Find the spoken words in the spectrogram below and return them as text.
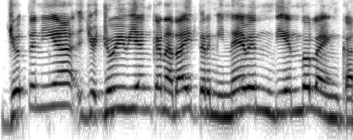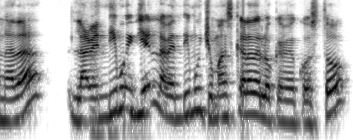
Yo tenía, yo, yo vivía en Canadá y terminé vendiéndola en Canadá. La vendí muy bien, la vendí mucho más cara de lo que me costó.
